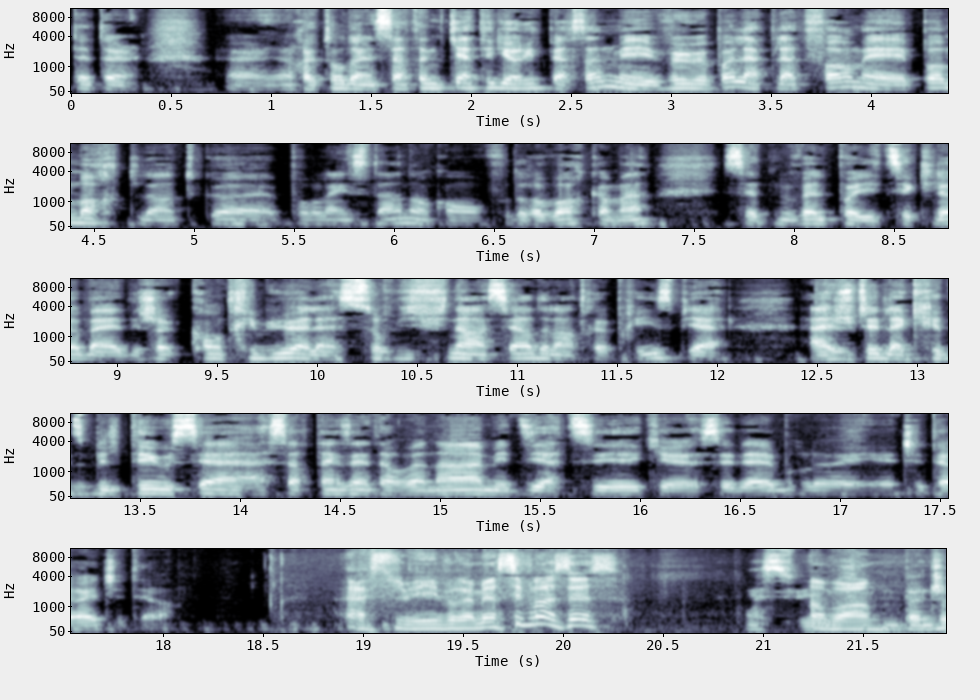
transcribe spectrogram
peut-être un, retour d'une certaine catégorie de personnes, mais veut, veut pas, la plateforme est pas morte, là, en tout cas, pour l'instant. Donc, on faudra voir comment cette nouvelle politique-là, ben, déjà contribue à la survie financière de l'entreprise, puis à, ajouter de la crédibilité aussi à, certains intervenants médiatiques, euh, célèbres, etc., etc. À suivre. Merci, Francis. À suivre. Au revoir. Bonne journée.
